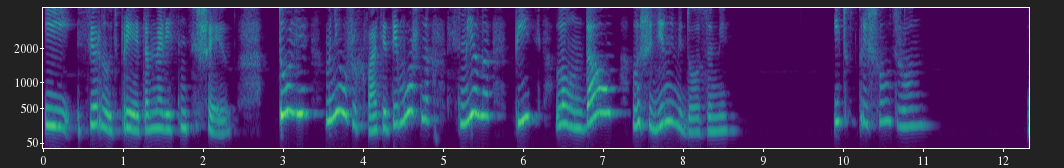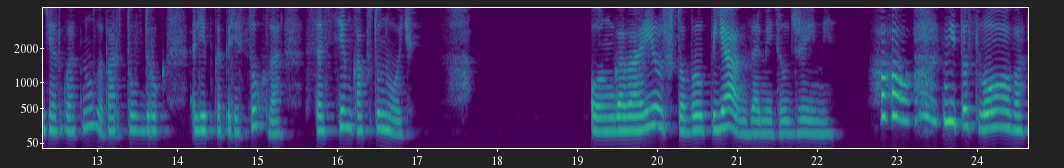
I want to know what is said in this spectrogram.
и свернуть при этом на лестнице шею, то ли мне уже хватит, и можно смело пить лаундаум лошадиными дозами. И тут пришел Джон. Я сглотнула, во рту вдруг липко пересохла, совсем как в ту ночь. «Он говорил, что был пьян», – заметил Джейми. «Ха-ха, не то слово.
